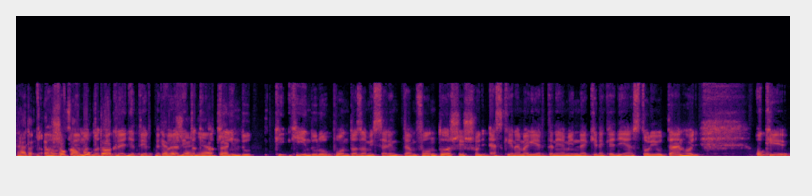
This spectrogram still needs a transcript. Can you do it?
Tehát a, sokan buktak, egyetértek veled, itt a, a kiindul, ki, kiinduló pont az, ami szerintem fontos, és hogy ezt kéne megértenie mindenkinek egy ilyen sztori után, hogy oké, okay,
